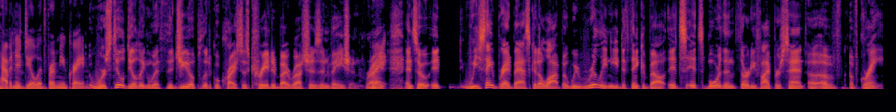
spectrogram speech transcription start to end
having to deal with from Ukraine? we're still dealing with the geopolitical crisis created by Russia's invasion, right? Right. And so it we say breadbasket a lot, but we really need to think about it's it's more than 35% of of grain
